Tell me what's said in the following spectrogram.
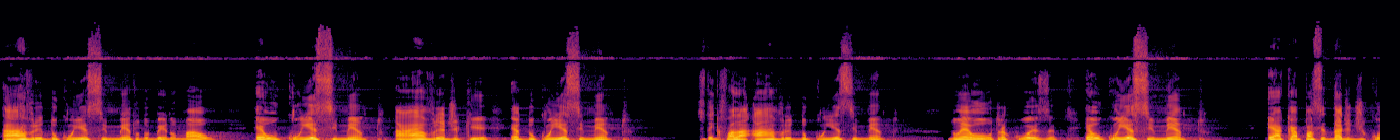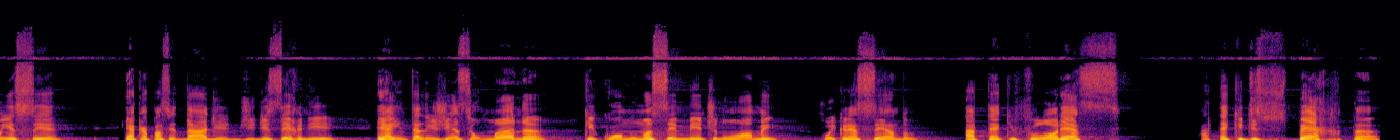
a árvore do conhecimento do bem e do mal, é o conhecimento. A árvore é de quê? É do conhecimento. Você tem que falar árvore do conhecimento. Não é outra coisa, é o conhecimento, é a capacidade de conhecer, é a capacidade de discernir, é a inteligência humana que, como uma semente no homem, foi crescendo até que floresce, até que desperta,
